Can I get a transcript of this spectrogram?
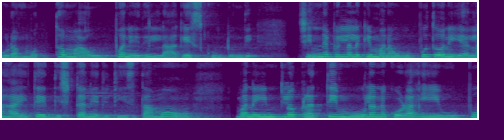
కూడా మొత్తం ఆ ఉప్పు అనేది లాగేసుకుంటుంది. చిన్నపిల్లలకి మనం ఉప్పుతోని ఎలా అయితే దిష్టి అనేది తీస్తామో మన ఇంట్లో ప్రతి మూలన కూడా ఈ ఉప్పు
